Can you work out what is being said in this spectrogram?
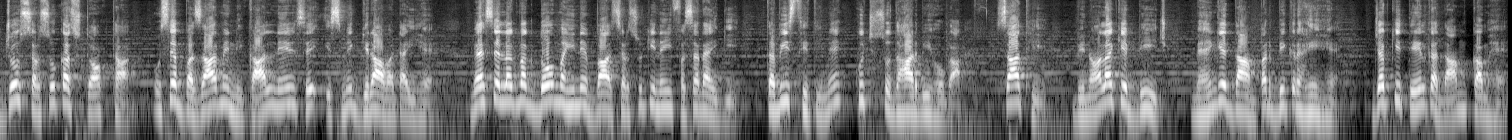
जो सरसों का स्टॉक था, उसे बाज़ार में निकालने से इसमें गिरावट आई है। वैसे लगभग दो महीने बाद सरसों की नई फ़सल आएगी। तभी स्थिति में कुछ सुधार भी होगा। साथ ही, बिनौला के बीज महँगे दाम पर बिक रहे हैं, जबकि तेल का दाम कम है।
